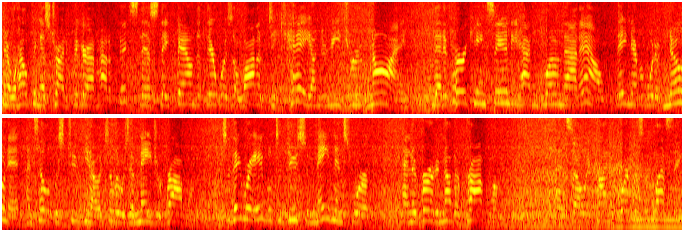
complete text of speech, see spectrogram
you know, were helping us try to figure out how to fix this, they found that there was a lot of decay underneath Route 9, that if Hurricane Sandy hadn't blown that out, they never would have known it until it was too, you know, until there was a major problem. So they were able to do some maintenance work and avert another problem. And so it kind of worked as a blessing.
